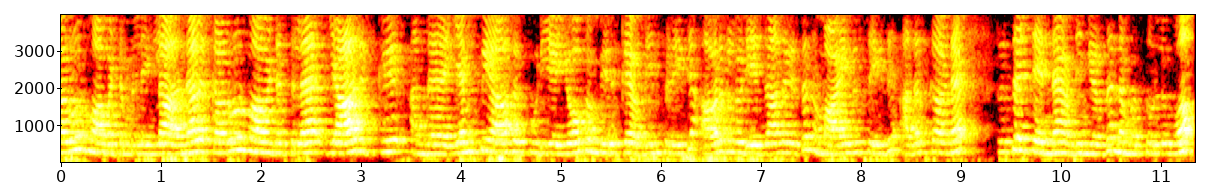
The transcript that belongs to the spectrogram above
கரூர் மாவட்டம் இல்லைங்களா? அதனால கரூர் மாவட்டத்துல யாருக்கு அந்த எம்பி ஆகக்கூடிய யோகம் இருக்கு அப்படின்னு சொல்லிட்டு அவர்களுடைய ஜாதகத்தை நம்ம ஆய்வு செய்து அதற்கான ரிசல்ட் என்ன அப்படிங்கிறத நம்ம சொல்லுவோம்.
